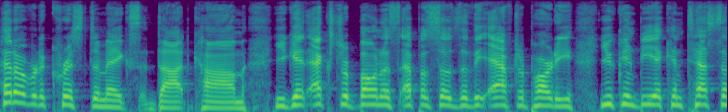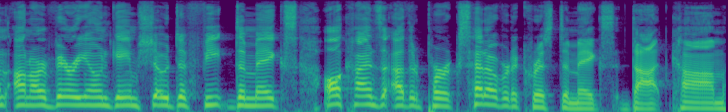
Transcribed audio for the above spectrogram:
head over to chrisdemakes.com. You get extra bonus episodes of the after party. You can be a contestant on our very own game show, Defeat Demakes, all kinds of other perks. Head over to chrisdemakes.com.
